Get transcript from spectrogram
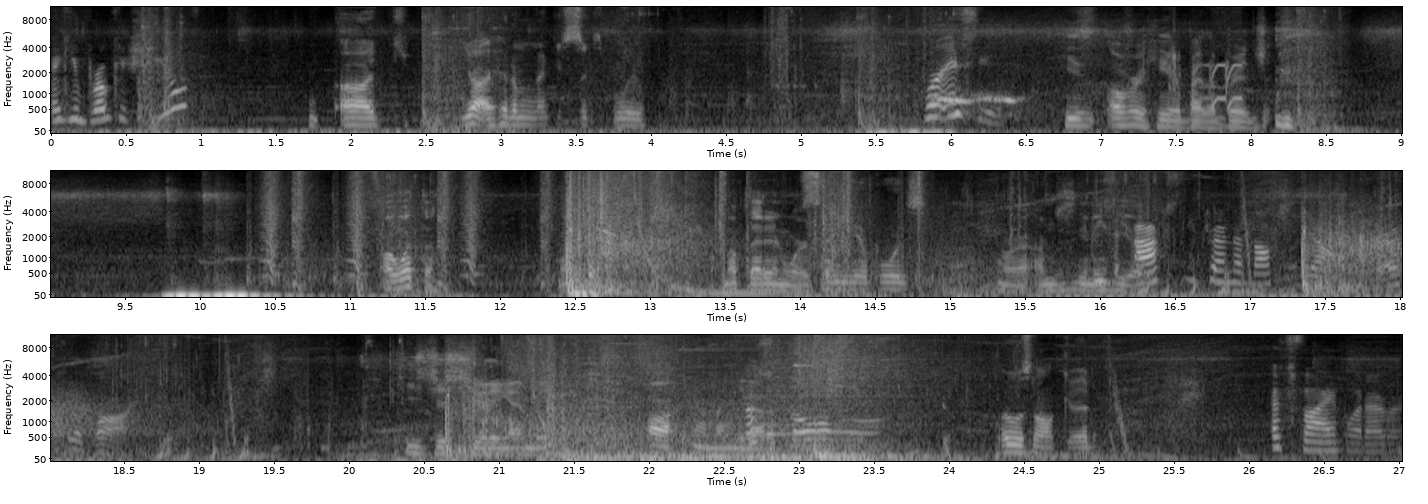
Like you broke his shield? Uh, yeah, I hit him 96 blue. Where is he? He's over here by the bridge. oh, what the? Okay. Nope, that didn't work. Send me a boys. Alright, I'm just gonna He's heal. actually trying to knock me down. That's the boss. He's just shooting at me. Oh, never mind, you got Let's it. Go. It was not good. That's fine, whatever.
